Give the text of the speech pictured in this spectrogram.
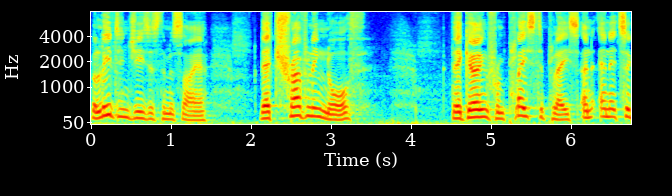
believed in Jesus the Messiah. They're traveling north. They're going from place to place, and, and it's a,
